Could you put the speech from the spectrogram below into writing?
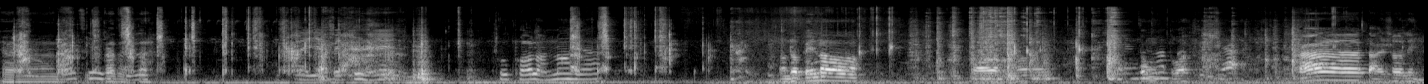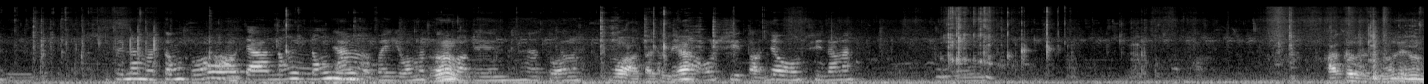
chà cái thật ta. Tại nhà bé tu nè phụ phó là nó ya còn đó bên nó ờ nó tông tua cá tại sao lên Thế nên mà tông to cha nóng nóng Ăn nha được bây giờ mà tông vào thì rồi mua tại Bên nhá nó oxy tỏ cho oxy đó nè cá cừ nó lên không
